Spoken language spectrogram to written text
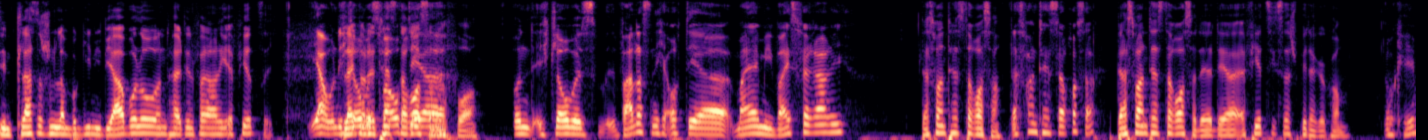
den klassischen Lamborghini Diabolo und halt den Ferrari F40. Ja, und ich Vielleicht glaube, es war auch der, davor. und ich glaube, es war das nicht auch der Miami Weiß Ferrari? Das war ein Testarossa. Das war ein Testarossa. Das war ein Testarossa. Der, der F40 ist erst später gekommen. Okay.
